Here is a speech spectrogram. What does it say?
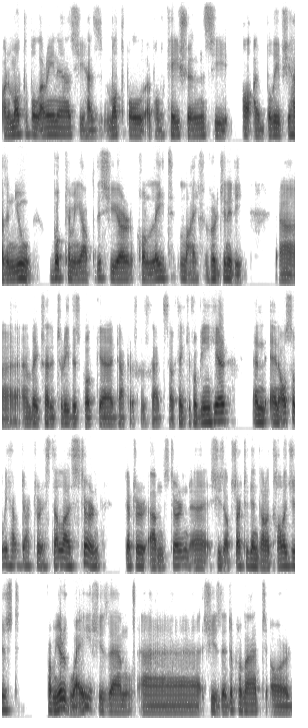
on multiple arenas. She has multiple uh, publications. She, uh, I believe, she has a new book coming up this year called "Late Life Virginity." Uh, I'm very excited to read this book, uh, Dr. Scott. So thank you for being here. And and also we have Dr. Estela Citrin. Dr. Um, Citrin, uh, she's obstetric and gynecologist from Uruguay. She's um she's a diplomat or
